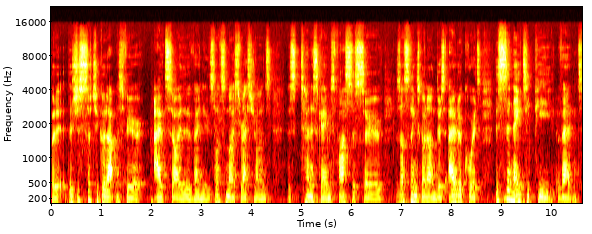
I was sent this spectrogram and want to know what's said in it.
but it, there's just such a good atmosphere outside of the venue. There's lots of nice restaurants. There's tennis games, fastest serve. There's lots of things going on. There's outer courts. This is an ATP event.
